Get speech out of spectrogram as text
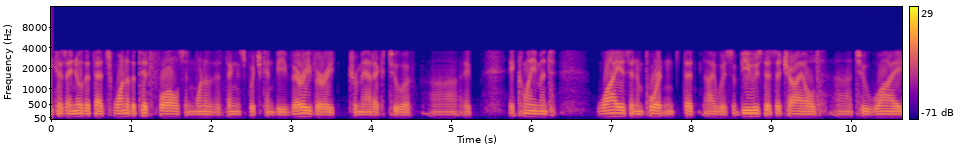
because I know that that's one of the pitfalls and one of the things which can be very, very traumatic to a, uh, a, a claimant. Why is it important that I was abused as a child? Uh, to why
